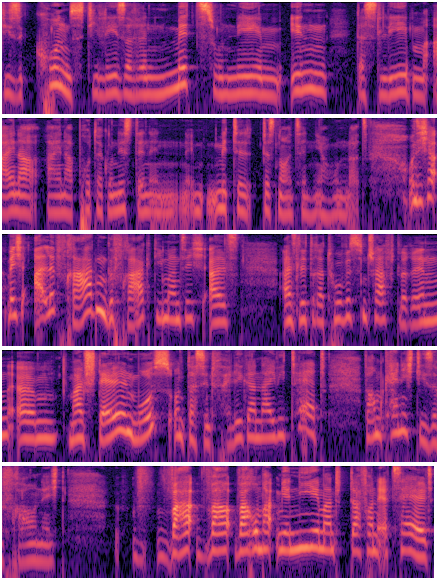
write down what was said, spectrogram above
diese Kunst, die Leserin mitzunehmen in das Leben einer, einer Protagonistin in, in Mitte des 19. Jahrhunderts. Und ich habe mich alle Fragen gefragt, die man sich als, als Literaturwissenschaftlerin ähm, mal stellen muss. Und das sind völliger Naivität. Warum kenne ich diese Frau nicht? War, war, warum hat mir nie jemand davon erzählt?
